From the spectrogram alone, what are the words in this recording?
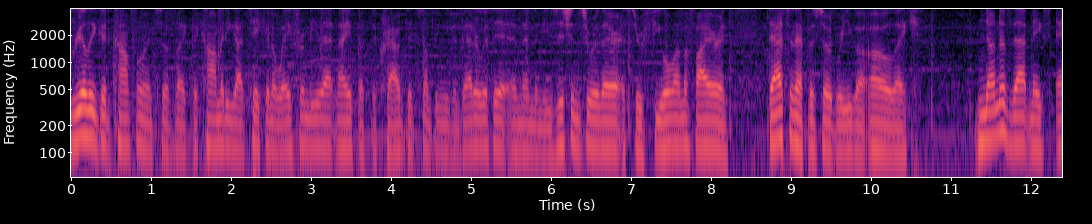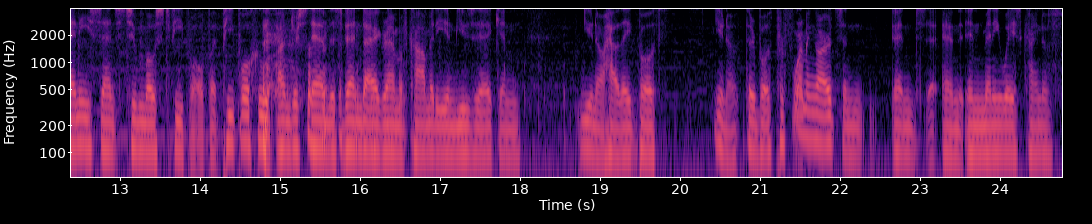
really good confluence of like the comedy got taken away from me that night, but the crowd did something even better with it, and then the musicians who were there threw fuel on the fire, and that's an episode where you go, oh, like none of that makes any sense to most people, but people who understand this Venn diagram of comedy and music, and you know how they both, you know, they're both performing arts and and and in many ways kind of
